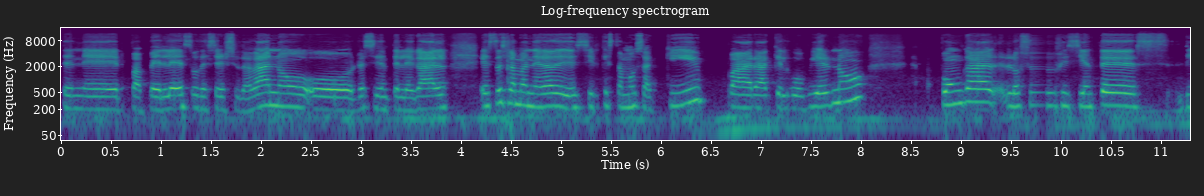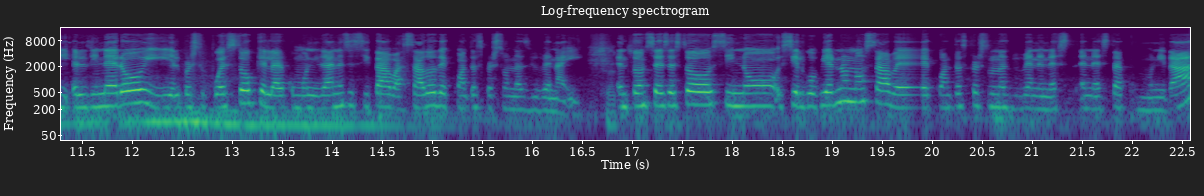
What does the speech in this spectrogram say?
tener papeles o de ser ciudadano o residente legal. Esta es la manera de decir que estamos aquí para que el gobierno ponga lo suficientes el dinero y el presupuesto que la comunidad necesita basado de cuántas personas viven ahí. Entonces, esto si no si el gobierno no sabe cuántas personas viven en, en, esta comunidad,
